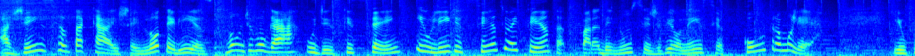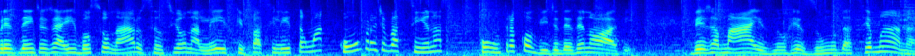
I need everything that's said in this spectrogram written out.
Agências da Caixa e loterias vão divulgar o Disque 100 e o Ligue 180 para denúncias de violência contra a mulher. E o presidente Jair Bolsonaro sanciona leis que facilitam a compra de vacinas contra a Covid-19. Veja mais no resumo da semana.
